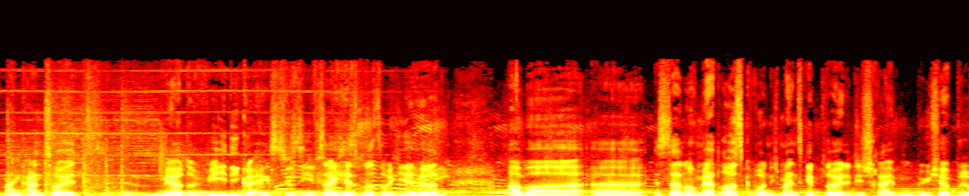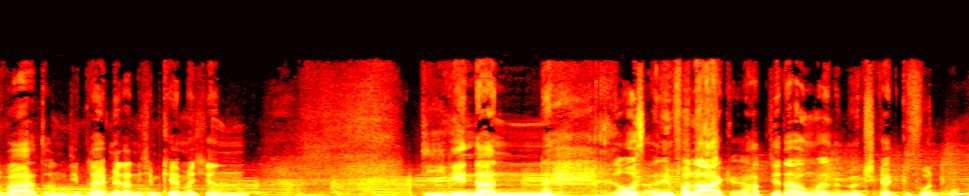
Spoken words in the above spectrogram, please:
man kann es heute äh, mehr oder weniger exklusiv, sage ich jetzt mal so, hier hören. Aber äh, ist da noch mehr draus geworden? Ich meine, es gibt Leute, die schreiben Bücher privat und die bleiben ja dann nicht im Kämmerchen. Die gehen dann raus an den Verlag. Habt ihr da irgendwann eine Möglichkeit gefunden?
